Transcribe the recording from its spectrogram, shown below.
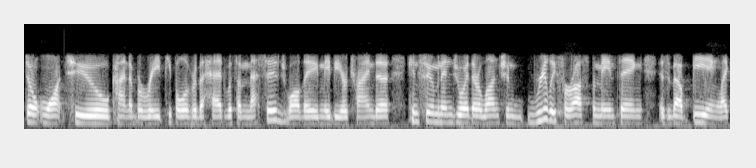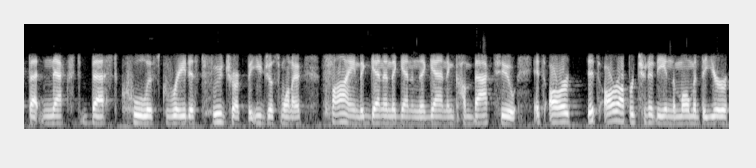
don't want to kind of berate people over the head with a message while they maybe are trying to consume and enjoy their lunch. And really, for us, the main thing is about being like that next best, coolest, greatest food truck that you just want to find again and again and again and come back to. It's our it's our opportunity in the moment that you're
